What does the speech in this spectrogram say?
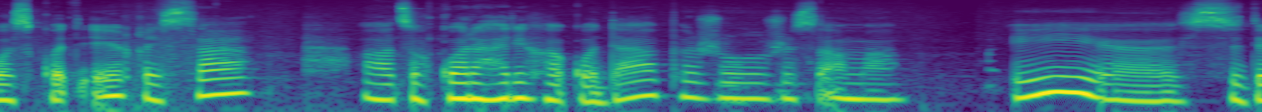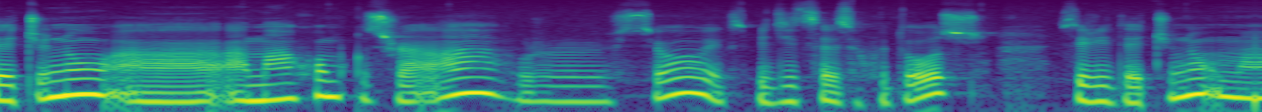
уэс куэд ӏей къеса цӏыху гуэрхьэри хэкӏуэда пэжу жысӏэмэ. И сыдэкӏыну а махуэм къызжаӏа экспедиция зыхудощ зыри дэкӏынуӏымэ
